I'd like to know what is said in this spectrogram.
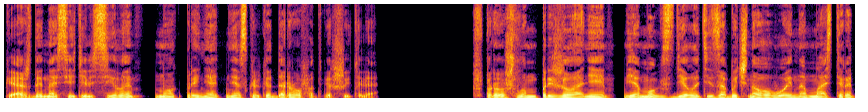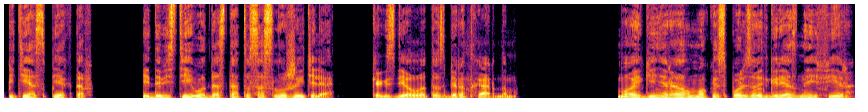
Каждый носитель силы мог принять несколько даров от вершителя. В прошлом, при желании, я мог сделать из обычного воина мастера пяти аспектов и довести его до статуса служителя, как сделал это с Бернхардом. Мой генерал мог использовать грязный эфир,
